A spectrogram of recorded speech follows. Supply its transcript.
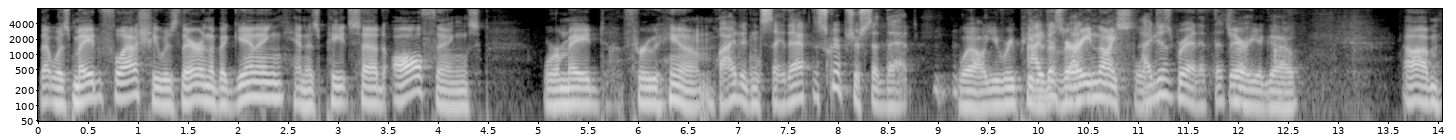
that was made flesh. He was there in the beginning, and as Pete said, all things were made through Him. I didn't say that. The Scripture said that. Well, you repeated just, it very I, nicely. I just read it. That's there. Right. You go. Um,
